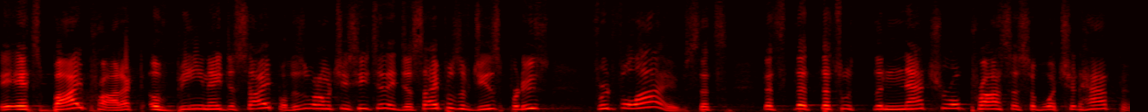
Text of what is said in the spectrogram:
It's byproduct of being a disciple. This is what I want you to see today. Disciples of Jesus produce fruitful lives. That's, that's, that, that's what the natural process of what should happen.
